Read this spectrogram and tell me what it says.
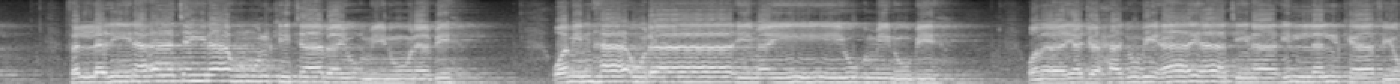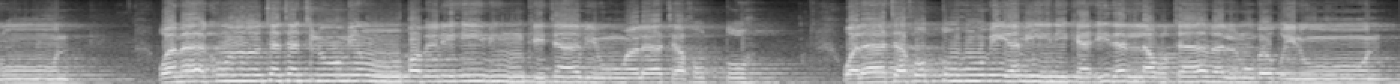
فالذين آتيناهم الكتاب يؤمنون به ومن هؤلاء من يؤمن به وما يجحد بآياتنا إلا الكافرون. وما كنت تتلو من قبله من كتاب ولا تخطه ولا تخطه بيمينك إذا لارتاب المبطلون.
